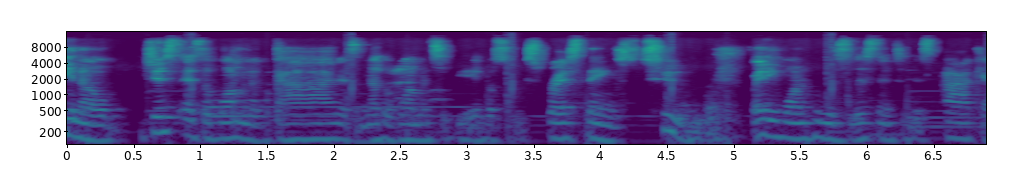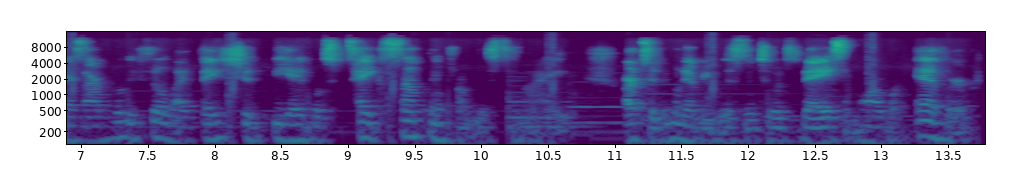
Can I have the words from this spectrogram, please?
you know, just as a woman of God, as another woman to be able to express things too. For anyone who is listening to this podcast, I really feel like they should be able to take something from this tonight or to whenever you listen to it today, tomorrow, whatever.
